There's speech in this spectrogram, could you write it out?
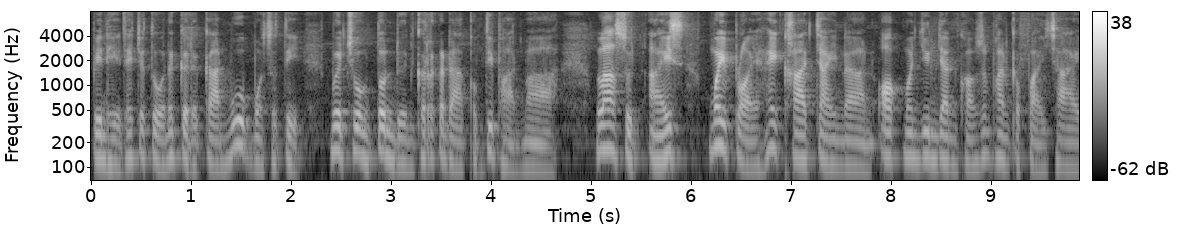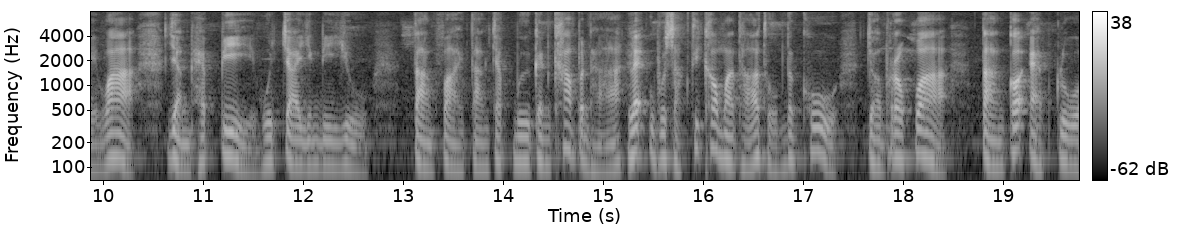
เป็นเหตุให้เจ้าตัวนั้นเกิดอาการวูบหมดสติ เมื่อช่วงต้นเดือนกรกฎาคมที่ผ่านมา ล่าสุดไอซ์ไม่ปล่อยให้คาใจนานออกมายืนยันความสัมพันธ์กับฝ่ายชายว่าอย่างแฮปปี้หัวใจยังดีอยู่ต่างฝ่ายต่างจับมือกันข้ามปัญหา และอุปสรรคที่เข้ามาถาโถมทั้งคู่ยอมรับว่า ต่างก็แอบกลัว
